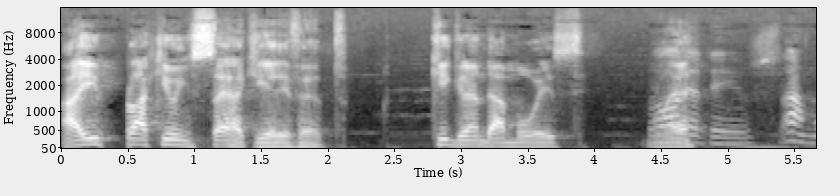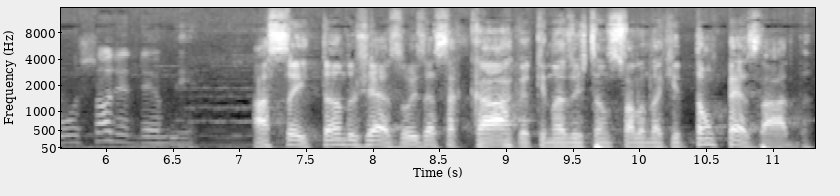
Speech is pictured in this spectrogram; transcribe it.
Aí, para que eu encerre aqui, Erivelto, que grande amor esse, não Glória a é? Deus. Amor só de Deus mesmo. Aceitando Jesus essa carga que nós estamos falando aqui tão pesada.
